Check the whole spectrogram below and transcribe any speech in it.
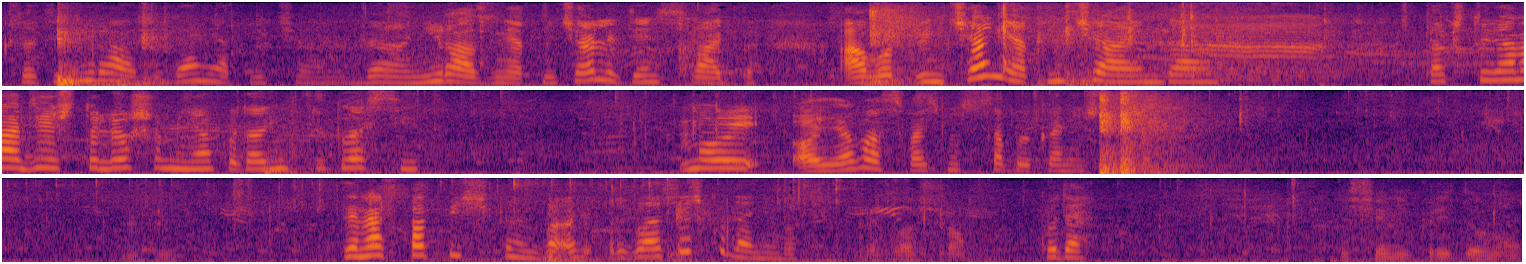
Кстати, ни разу, да, не отмечали? Да, ни разу не отмечали день свадьбы. А вот венчание отмечаем, да. Так что я надеюсь, что Леша меня куда-нибудь пригласит. Ну, и... а я вас возьму с собой, конечно же. Мгм. Ты нас с подписчиками пригласишь куда-нибудь? Приглашу. Куда? Еще не придумал.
